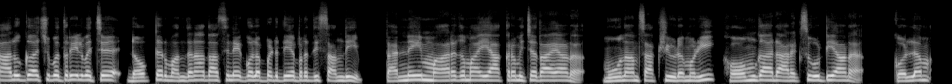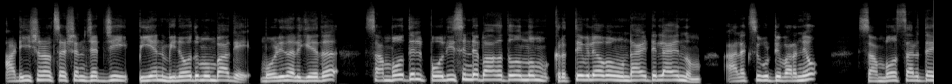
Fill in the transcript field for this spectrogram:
താലൂക്ക് ആശുപത്രിയിൽ വെച്ച് ഡോക്ടർ വന്ദനാദാസിനെ കൊലപ്പെടുത്തിയ പ്രതി സന്ദീപ് തന്നെയും മാരകമായി ആക്രമിച്ചതായാണ് മൂന്നാം സാക്ഷിയുടെ മൊഴി ഹോംഗാർഡ് അലക്സ് കുട്ടിയാണ് Kollam additional session judge P N Vinod മുമ്പാകെ മൊഴി നൽകിയത് സംഭവത്തിൽ പോലീസിന്റെ ഭാഗത്തു നിന്നും കൃത്യവിലോപം ഉണ്ടായിട്ടില്ല എന്നും അലക്സ് കുട്ടി പറഞ്ഞു. സംഭവ സ്ഥലത്തെ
